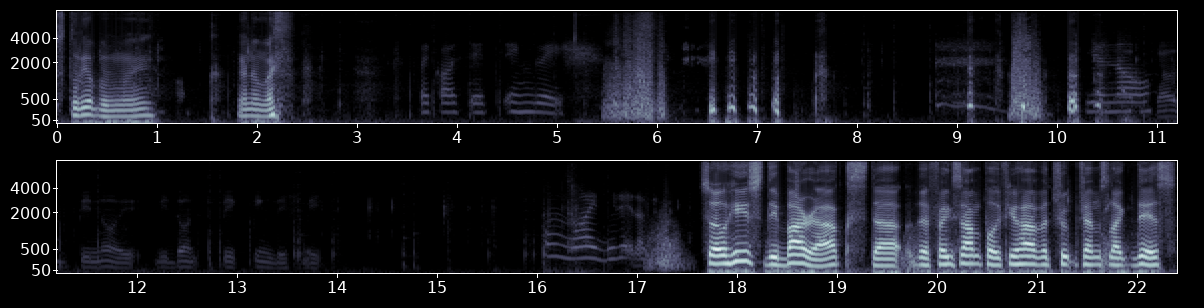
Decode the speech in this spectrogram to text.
Storya pa mo eh. Naman. because it's English. You know, Proud Pinoy, we don't speak English, mate. oh why did it? So here's the barracks. The the for example, if you have a troop gems like this,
